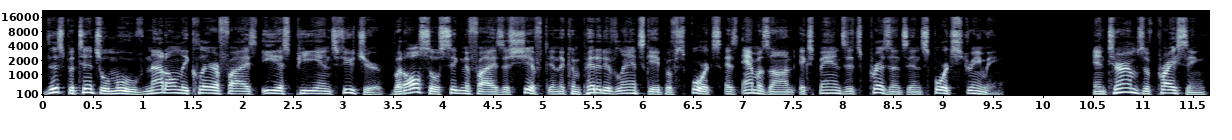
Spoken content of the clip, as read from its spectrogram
This potential move not only clarifies ESPN's future, but also signifies a shift in the competitive landscape of sports as Amazon expands its presence in sports streaming. In terms of pricing,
